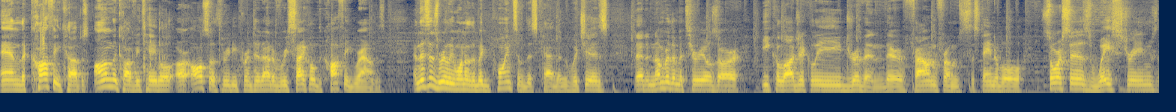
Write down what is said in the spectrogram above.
And the coffee cups on the coffee table are also 3D printed out of recycled coffee grounds. And this is really one of the big points of this cabin, which is that a number of the materials are ecologically driven. They're found from sustainable sources, waste streams.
